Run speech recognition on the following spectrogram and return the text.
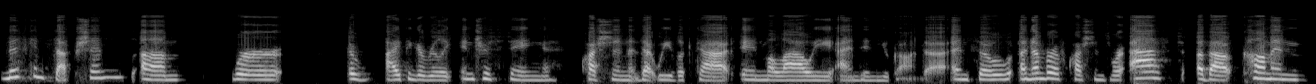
Misconceptions um, were a, I think, a really interesting question that we looked at in Malawi and in Uganda. And so a number of questions were asked about common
